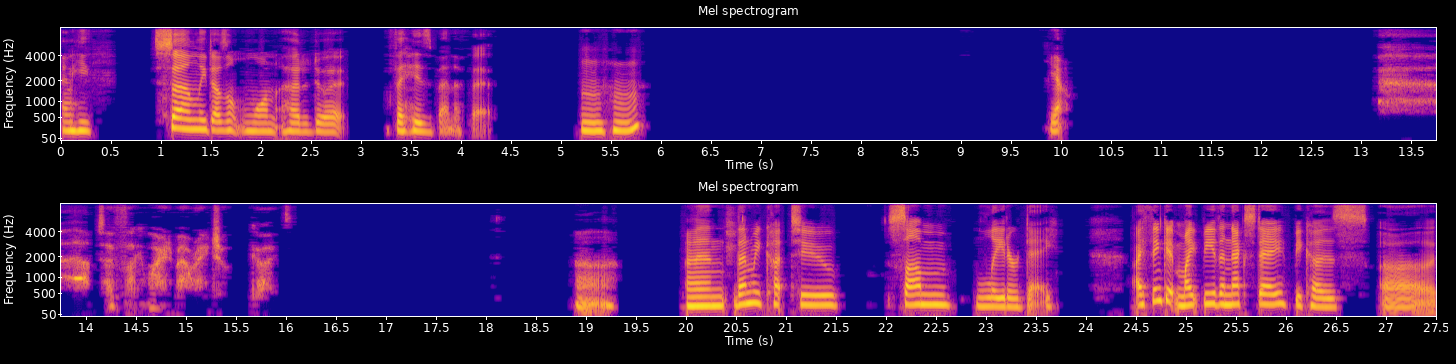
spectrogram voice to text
And he certainly doesn't want her to do it for his benefit. Mm-hmm. Yeah. I'm so fucking worried about Rachel. Guys. Uh, and then we cut to some later day. I think it might be the next day because uh,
